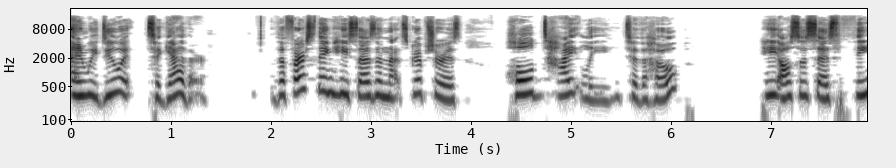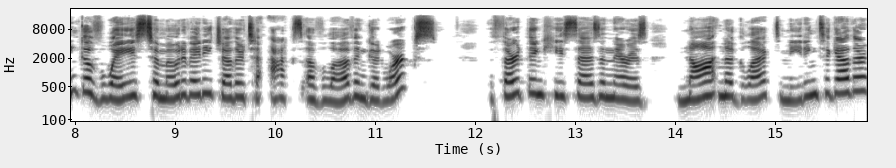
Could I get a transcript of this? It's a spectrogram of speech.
and we do it together. The first thing he says in that scripture is hold tightly to the hope. He also says think of ways to motivate each other to acts of love and good works. The third thing he says in there is not neglect meeting together.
